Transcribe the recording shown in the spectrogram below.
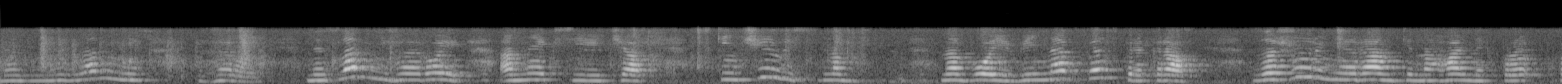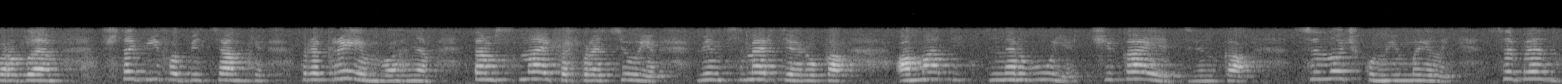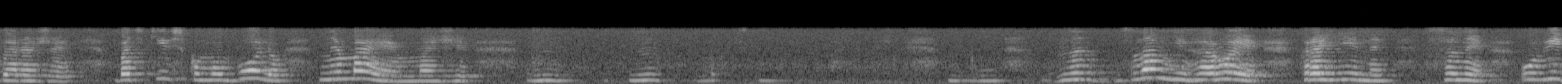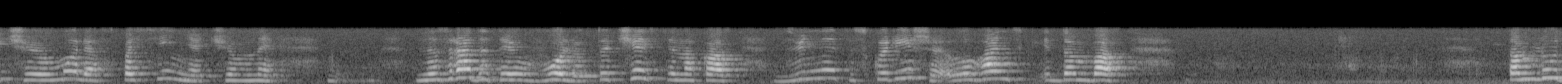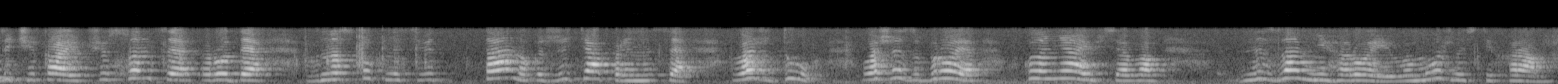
незламні герої. Незламні герої анексії час. Скінчились наб- набої, війна без прикрас. Зажурені ранки нагальних про- проблем, штабів обіцянки прикриєм вогнем. Там снайпер працює, він смерті рука, а мати нервує, чекає дзвінка. Синочку мій милий, себе збережи, батьківському болю немає межі. Незламні герої країни, сини, у вічою моря спасіння човни. Не зрадити волю, то честь і наказ, звільнити скоріше Луганськ і Донбас. Там люди чекають, що сонце роде, в наступний світанок життя принесе. Ваш дух, ваша зброя, вклоняюся вам, незламні герої, ви мужності храм.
